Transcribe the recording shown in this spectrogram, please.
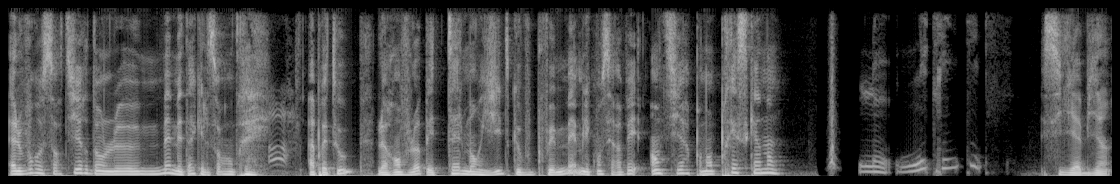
elles vont ressortir dans le même état qu'elles sont rentrées. Après tout, leur enveloppe est tellement rigide que vous pouvez même les conserver entières pendant presque un an. S'il y a bien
